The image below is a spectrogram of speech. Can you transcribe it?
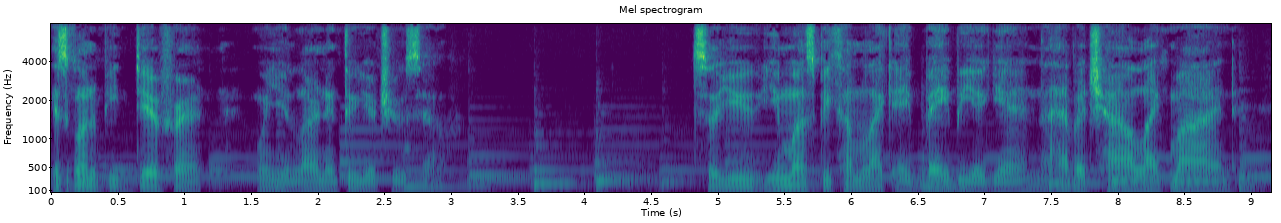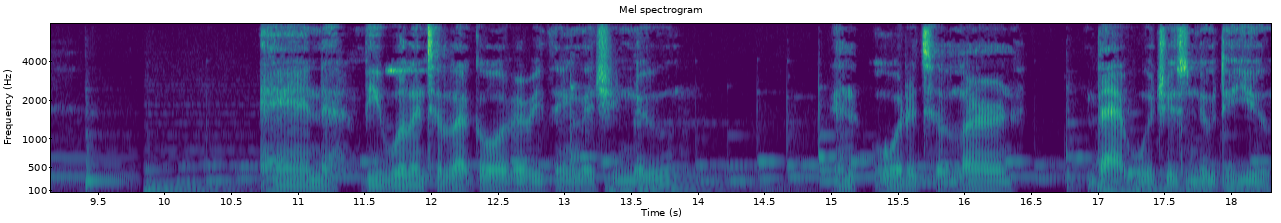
is going to be different when you're learning through your true self. So you you must become like a baby again, have a childlike mind, and be willing to let go of everything that you knew in order to learn that which is new to you.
